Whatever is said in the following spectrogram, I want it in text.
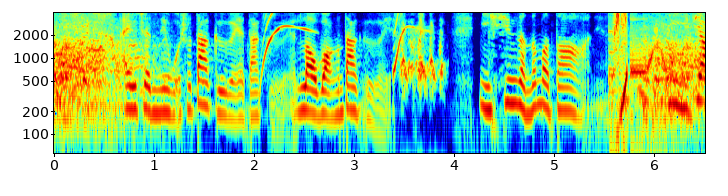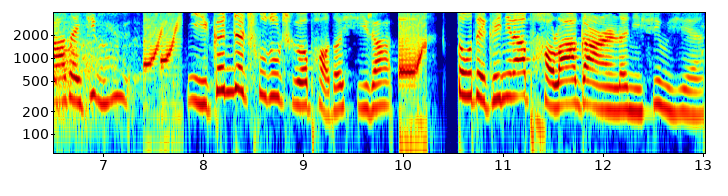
哎，真的，我说大哥呀，大哥呀，老王大哥呀，你心咋那么大呢？你家在净月，你跟着出租车跑到西站，都得给你俩跑拉杆了，你信不信？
